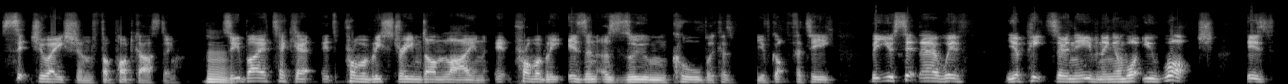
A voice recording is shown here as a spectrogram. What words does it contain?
situation for podcasting. Mm. So you buy a ticket, it's probably streamed online. It probably isn't a Zoom call because you've got fatigue, but you sit there with your pizza in the evening and what you watch is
